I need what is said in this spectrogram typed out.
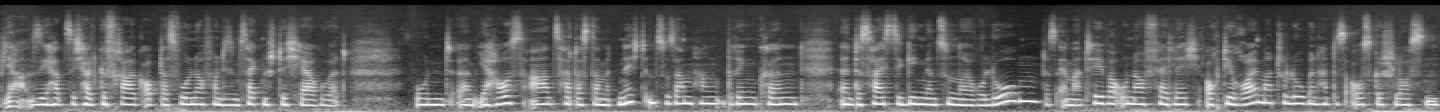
ja, sie hat sich halt gefragt, ob das wohl noch von diesem Zeckenstich herrührt. Und ähm, ihr Hausarzt hat das damit nicht in Zusammenhang bringen können. Äh, das heißt, sie ging dann zum Neurologen, das MRT war unauffällig, auch die Rheumatologin hat es ausgeschlossen.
